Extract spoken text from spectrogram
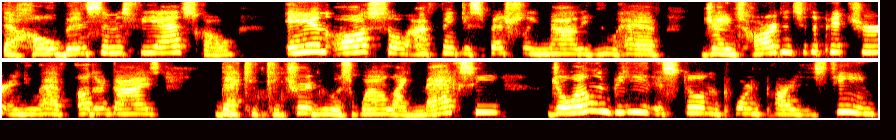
that whole Ben Simmons fiasco, and also I think especially now that you have James Harden to the picture and you have other guys that can contribute as well, like Maxey, Joel Embiid is still an important part of this team.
